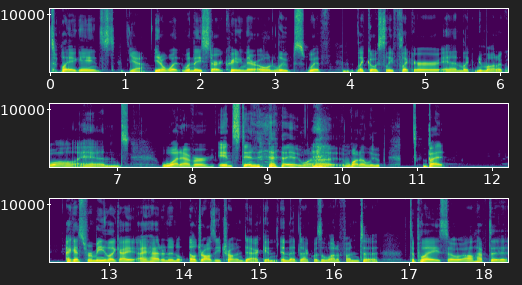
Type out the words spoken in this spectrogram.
to play against. Yeah. You know when when they start creating their own loops with like Ghostly Flicker and like Mnemonic Wall and whatever instant they wanna wanna loop, but. I guess for me, like I, I had an Eldrazi Tron deck, and, and that deck was a lot of fun to to play. So I'll have to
